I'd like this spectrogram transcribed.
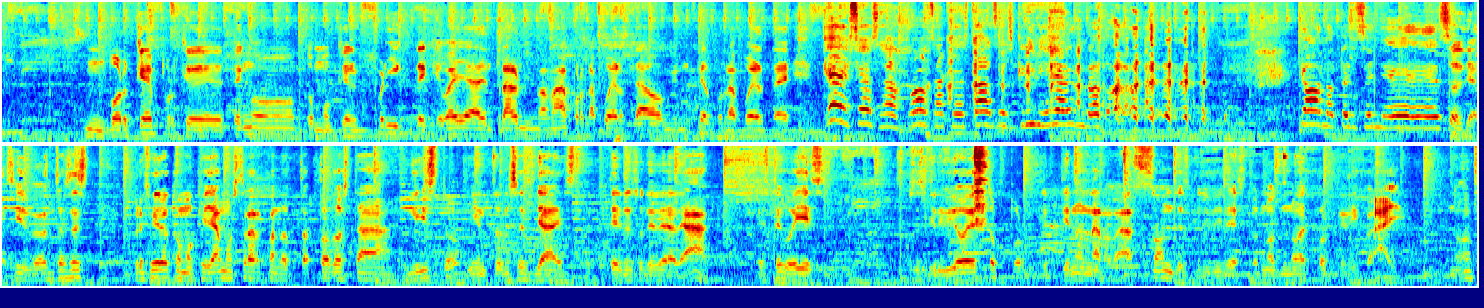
¿Por qué? Porque tengo como que el freak de que vaya a entrar mi mamá por la puerta o mi mujer por la puerta. y, ¿Qué es esa cosa que estás escribiendo? No te enseñé eso. Y así, ¿no? Entonces prefiero como que ya mostrar cuando to- todo está listo y entonces ya este, tienes una idea de, ah, este güey es, pues, escribió esto porque tiene una razón de escribir esto, no, no es porque dijo, ay, ¿no?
